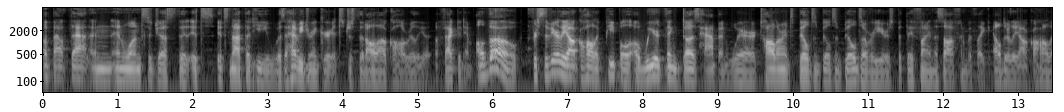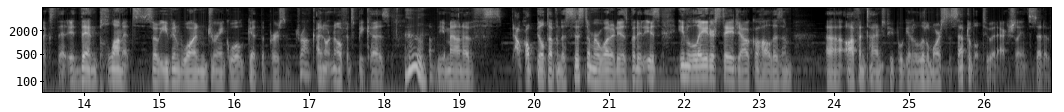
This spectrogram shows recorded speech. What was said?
about that, and and one suggests that it's it's not that he was a heavy drinker; it's just that all alcohol really uh, affected him. Although for severely alcoholic people, a weird thing does happen where tolerance builds and builds and builds over years. But they find this often with like elderly alcoholics that it then plummets. So even one drink will get the person drunk. I don't know if it's because oh. of the amount of alcohol built up in the system or what it is, but it is in later stage alcoholism. Uh, oftentimes people get a little more susceptible to it actually instead of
